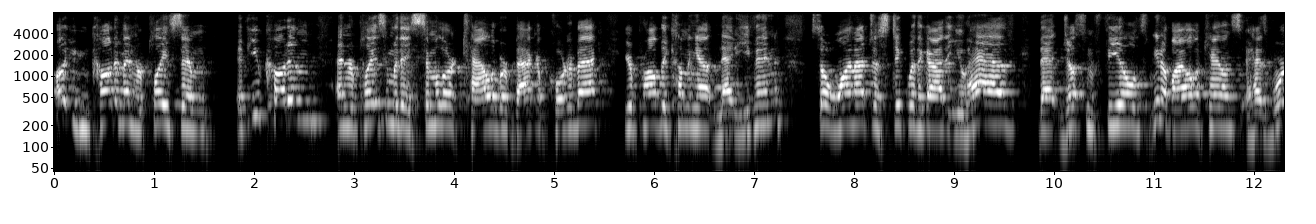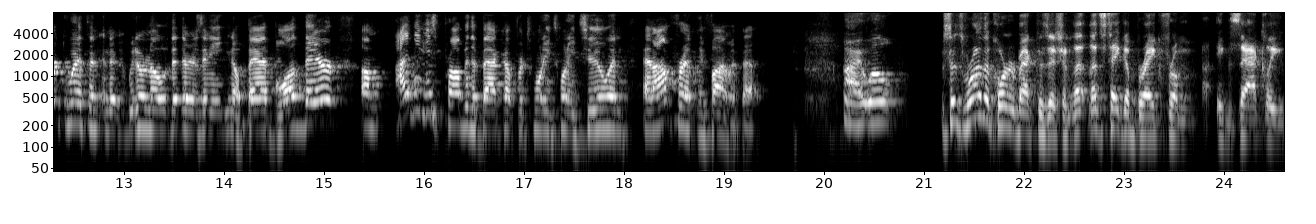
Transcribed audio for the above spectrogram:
oh, you can cut him and replace him. If you cut him and replace him with a similar caliber backup quarterback, you're probably coming out net even. So why not just stick with a guy that you have that Justin Fields, you know, by all accounts has worked with, and, and we don't know that there's any, you know, bad blood there. Um, I think he's probably the backup for 2022, and and I'm frankly fine with that. All right. Well, since we're on the quarterback position, let, us take a break from exactly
